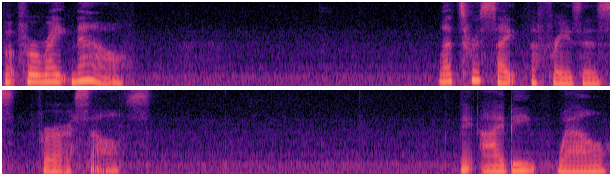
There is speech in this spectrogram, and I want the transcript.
But for right now, let's recite the phrases for ourselves. May I be well.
